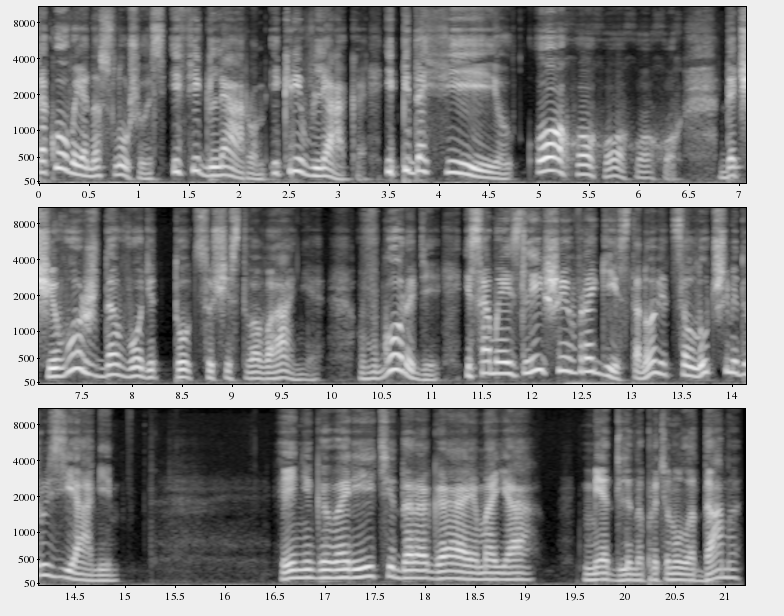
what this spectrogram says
Такого я наслушалась, и фигляр он, и кривляка, и педофил. Ох, ох, ох, ох, ох. До чего ж доводит тут существование? В городе и самые злейшие враги становятся лучшими друзьями. И не говорите, дорогая моя, медленно протянула дама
